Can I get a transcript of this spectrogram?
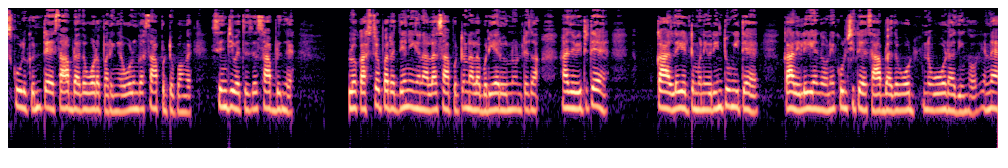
ஸ்கூலுக்குன்ட்டு சாப்பிடாத ஓட பாருங்க. ஒழுங்காக சாப்பிட்டு போங்க. செஞ்சு வச்சதை சாப்பிடுங்க. இவ்வளோ கஷ்டப்படுறதே நீங்கள் நல்லா சாப்பிட்டு நல்லபடியாக இருக்கணுன்ட்டு தான். அதை விட்டுட்டு காலையில் எட்டு மணி வரையும் தூங்கிட்டு காலையில் ஏந்தோடனே குளிச்சுட்டு சாப்பிடாத ஓட்டு ஓடாதீங்க. என்ன?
